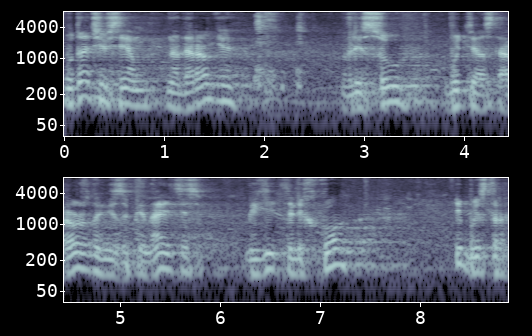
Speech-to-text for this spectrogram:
Удачи всем на дороге в лесу. Будьте осторожны, не запинайтесь, бегите легко и быстро.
